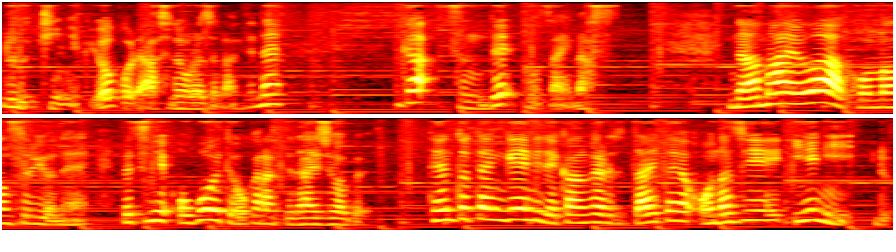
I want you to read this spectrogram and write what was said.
る筋肉よ。これ足の裏じゃなくてね。が住んでございます。名前は混乱するよね。別に覚えておかなくて大丈夫。点と点原理で考えると大体同じ家にいる。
